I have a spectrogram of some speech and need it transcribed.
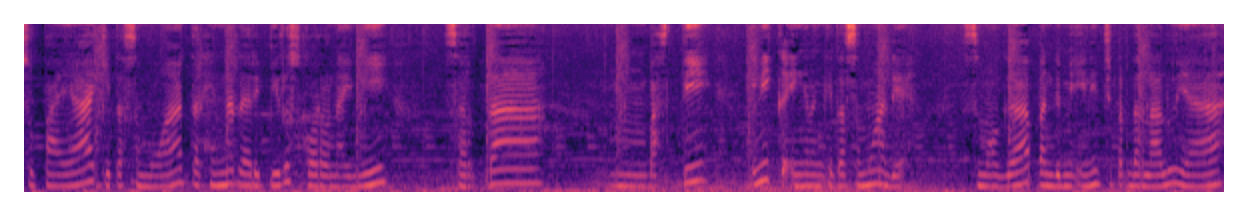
supaya kita semua terhindar dari virus corona ini serta hmm, pasti ini keinginan kita semua deh. Semoga pandemi ini cepat berlalu ya.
